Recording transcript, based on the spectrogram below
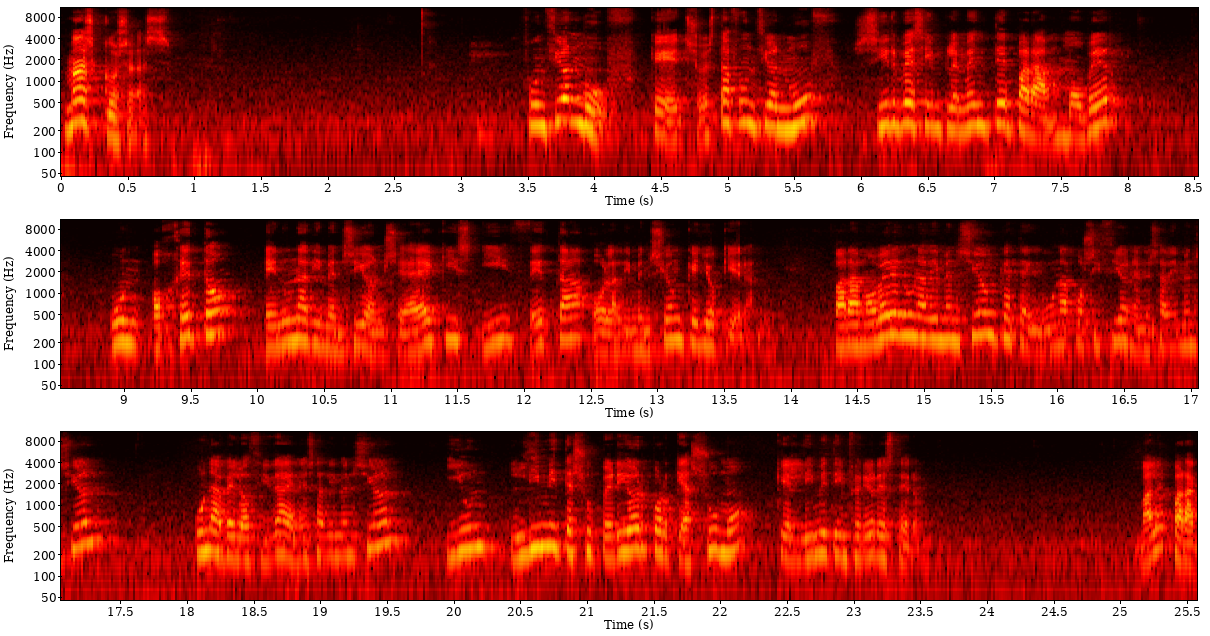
Más cosas. Función move, ¿qué he hecho? Esta función move sirve simplemente para mover un objeto en una dimensión, sea x, y, z o la dimensión que yo quiera. Para mover en una dimensión que tengo una posición en esa dimensión, una velocidad en esa dimensión y un límite superior porque asumo que el límite inferior es cero. ¿Vale? Para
